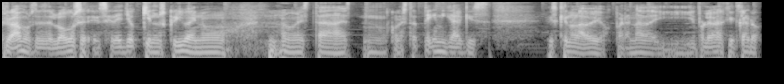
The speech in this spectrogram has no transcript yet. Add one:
Pero vamos, desde luego seré yo quien lo escriba y no, no está con esta técnica que es es que no la veo para nada. Y el problema es que, claro,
